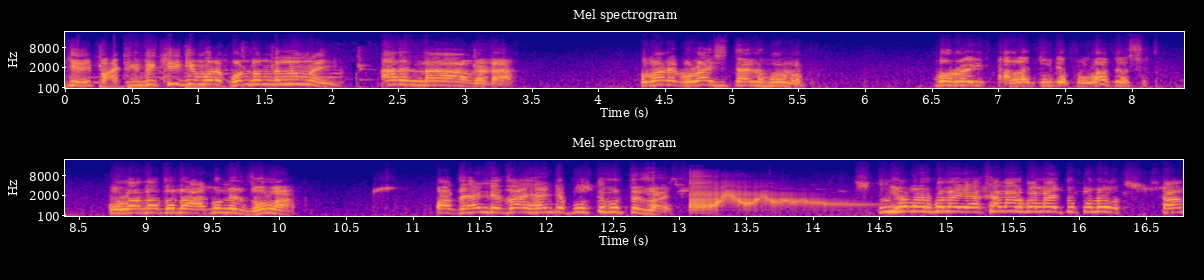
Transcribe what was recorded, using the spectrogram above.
কি এই পার্টির বিক্রি কি মরে ফোন টোন দিলেন নাই? আরে না বেটা। তোমারে বলাইছি তাহলে হলো মোর ওই আল্লাহ দুইটা পোলা দিয়েছে। পোলা না আগুনের ঝোলা পাঁচ হ্যান্ডে যায় হ্যান্ডে পড়তে পড়তে যায়। তুই হালার বেলায় এক হালার বেলায় তো কোনো কাম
